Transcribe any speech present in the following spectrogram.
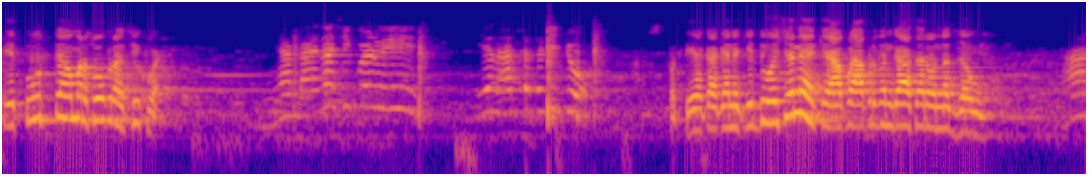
એ તું જ તે અમારા છોકરા શીખવાય ત્યાં કાંઈ ના શીખવાડ્યું ઈ એના હાથે ચડી ગયો પણ તે કાંઈક કીધું હશે ને કે આપણે આપણે બેન ગા સારવા નથી જવું. હા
